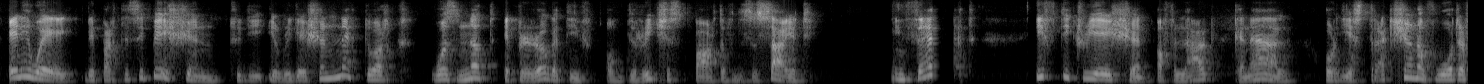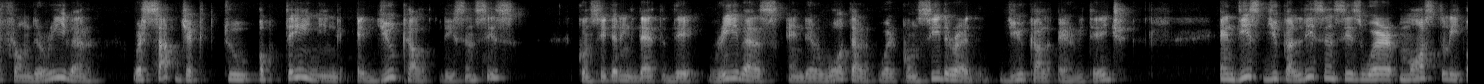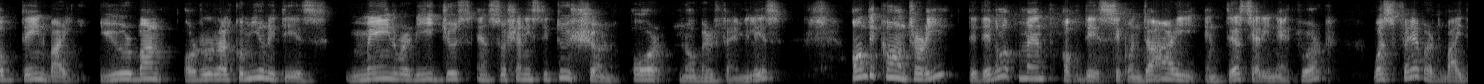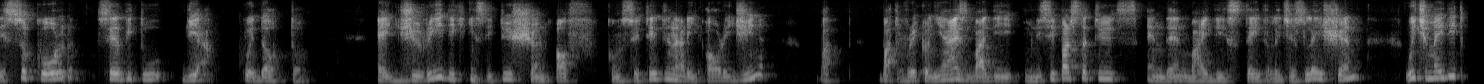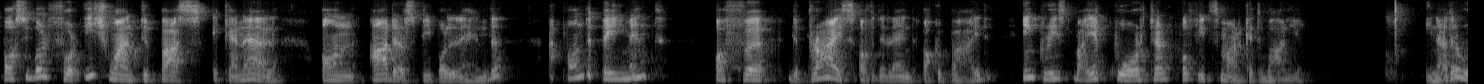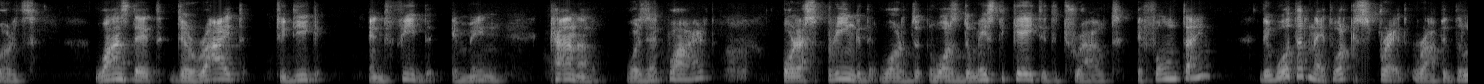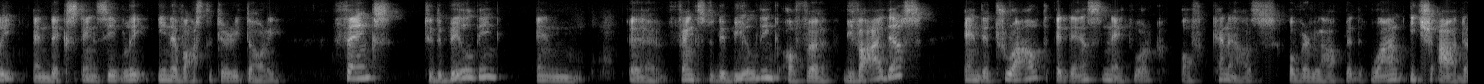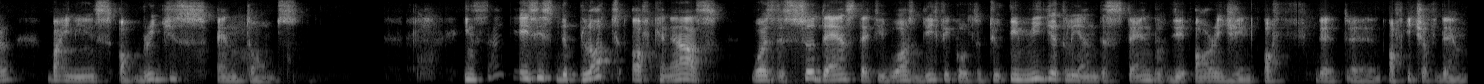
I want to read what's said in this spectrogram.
Anyway, the participation to the irrigation network was not a prerogative of the richest part of the society. In fact, if the creation of a large canal or the extraction of water from the river were subject to obtaining a ducal licenses, considering that the rivers and their water were considered ducal heritage. And these ducal licenses were mostly obtained by urban or rural communities, main religious and social institutions, or noble families. On the contrary, the development of the secondary and tertiary network was favored by the so-called servitù di acquedotto, a juridic institution of consuetudinary origin, but, but recognized by the municipal statutes and then by the state legislation, which made it possible for each one to pass a canal on others people's land upon the payment of uh, the price of the land occupied increased by a quarter of its market value. In other words, once that the right to dig and feed a main canal was acquired, or a spring was domesticated throughout a fountain, the water network spread rapidly and extensively in a vast territory, thanks to the building and uh, thanks to the building of uh, dividers and uh, throughout a dense network of canals overlapped one each other by means of bridges and tombs. In some cases, the plot of canals was so dense that it was difficult to immediately understand the origin of, the, uh, of each of them.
